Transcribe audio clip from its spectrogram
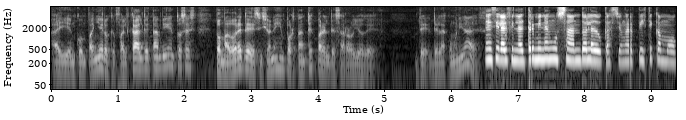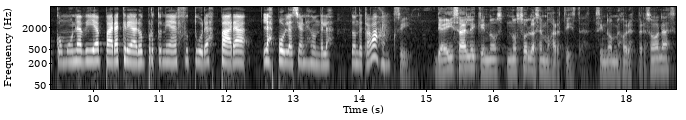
Hay un compañero que fue alcalde también, entonces tomadores de decisiones importantes para el desarrollo de, de, las comunidades. Es decir, al final terminan usando la educación artística como, como una vía para crear oportunidades futuras para las poblaciones donde, las, donde trabajan. Sí, de ahí sale que no, no solo hacemos artistas, sino mejores personas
